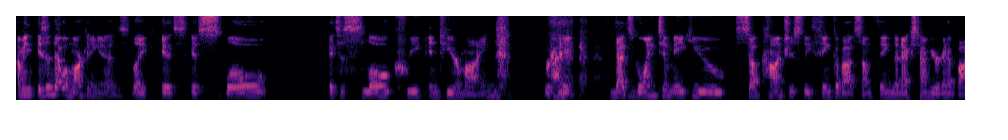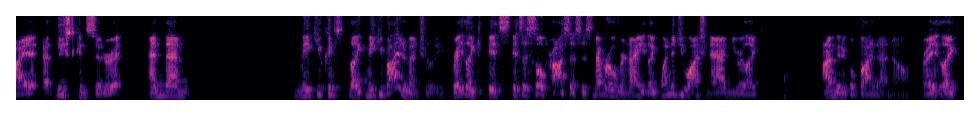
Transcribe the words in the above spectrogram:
i mean isn't that what marketing is? Like it's it's slow it's a slow creep into your mind right? That's going to make you subconsciously think about something the next time you're going to buy it at least consider it and then make you can like make you buy it eventually right? Like it's it's a slow process. It's never overnight. Like when did you watch an ad and you were like i'm gonna go buy that now right? Like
